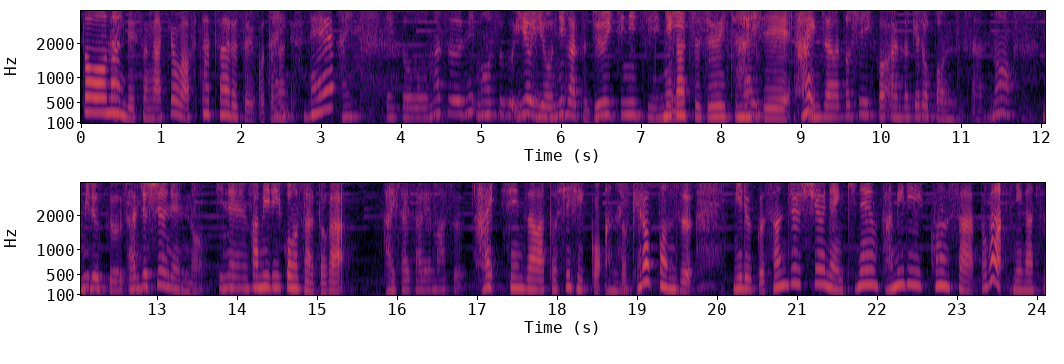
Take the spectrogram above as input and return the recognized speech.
トなんですが、はい、今日は2つあるということなんですね。はい、はいえっ、とまずにもうすぐいよいよ2月11日に2月11日、はい、新沢俊彦ケロポンズさんのミルク30周年の記念ファミリーコンサートが開催されます。はい新沢俊彦ケロポンズ、はい、ミルク30周年記念ファミリーコンサートが2月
